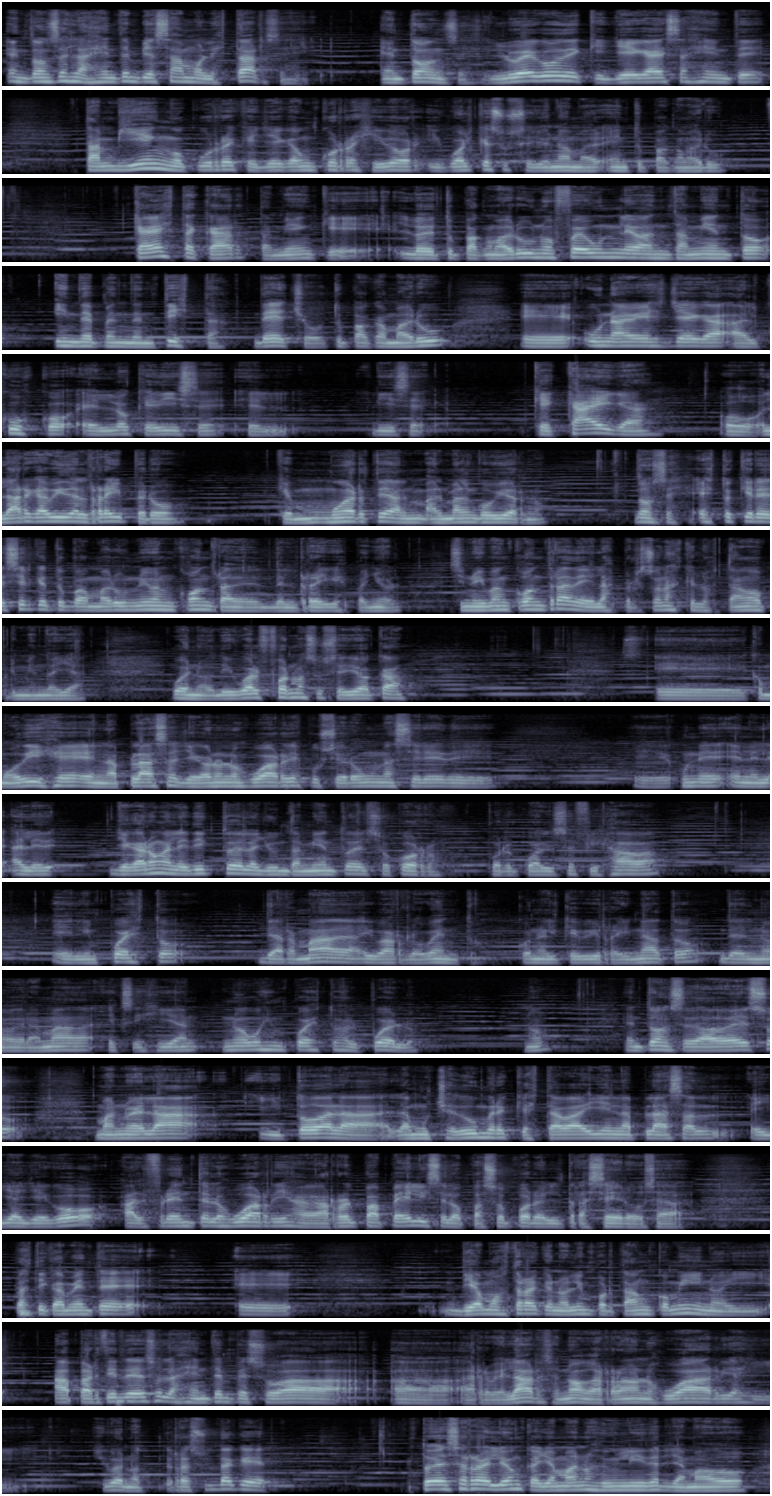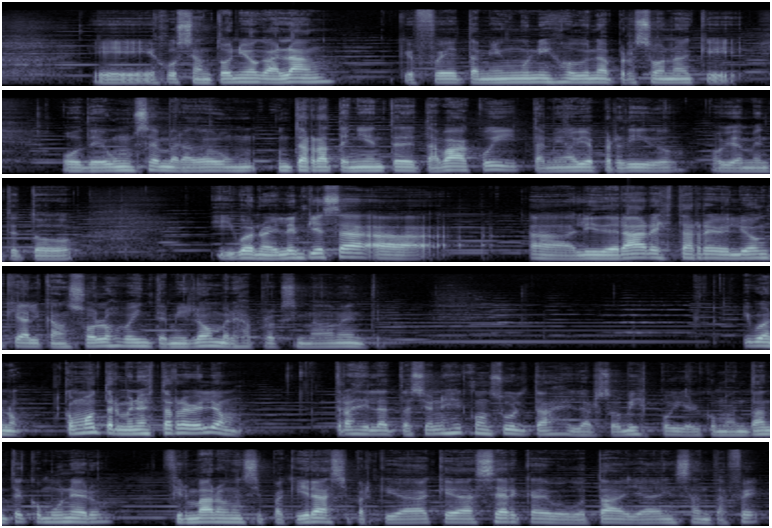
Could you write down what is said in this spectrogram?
entonces la gente empieza a molestarse. Entonces, luego de que llega esa gente, también ocurre que llega un corregidor, igual que sucedió en, en Tupac Amaru. Cabe destacar también que lo de Tupac Amaru no fue un levantamiento independentista. De hecho, Tupac Amaru eh, una vez llega al Cusco, él lo que dice, él dice que caiga o larga vida al rey, pero que muerte al, mal gobierno. Entonces, esto quiere decir que Tupac Amaru no iba en contra del, rey español, sino iba en contra de las personas que lo estaban oprimiendo allá. Bueno, de igual forma sucedió acá. Eh, como dije, en la plaza llegaron los guardias, pusieron una serie de... Eh, en el, llegaron al edicto del Ayuntamiento del Socorro, por el cual se fijaba el impuesto de Armada y Barlovento, con el que Virreinato del Granada exigían nuevos impuestos al pueblo. ¿no? Entonces, dado eso, Manuela y toda la, muchedumbre que estaba ahí en la plaza, ella llegó al frente de los guardias, agarró el papel y se lo pasó por el trasero. O sea, prácticamente eh, dio a mostrar que no le importaba un comino y a partir de eso la gente empezó a, a, rebelarse, ¿no? Agarraron los guardias y, bueno, resulta que toda esa rebelión cayó a manos de un líder llamado eh, José Antonio Galán, que fue también un hijo de una persona que, o de un sembrador, un, terrateniente de tabaco y también había perdido, obviamente, todo. Y bueno, él empieza a, a liderar esta rebelión que alcanzó los 20.000 hombres aproximadamente. Y bueno, ¿Cómo terminó esta rebelión? Tras dilataciones y consultas, el arzobispo y el comandante comunero firmaron en Zipaquirá. Zipaquirá queda cerca de Bogotá, ya en Santa Fe.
